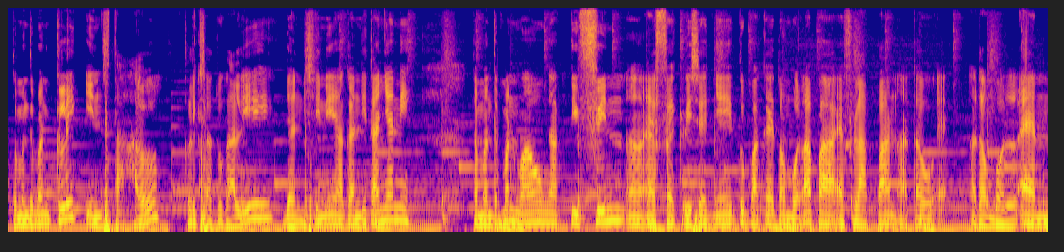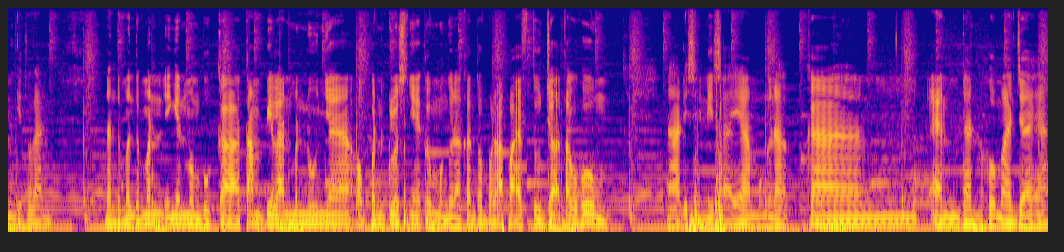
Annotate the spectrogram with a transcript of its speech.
Teman-teman klik install, klik satu kali dan di sini akan ditanya nih teman-teman mau ngaktifin uh, efek resetnya itu pakai tombol apa? F8 atau uh, tombol N gitu kan? Dan teman-teman ingin membuka tampilan menunya open close nya itu menggunakan tombol apa? F7 atau home. Nah di sini saya menggunakan N dan home aja ya.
